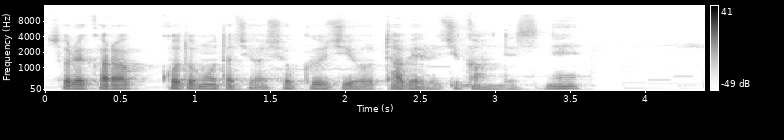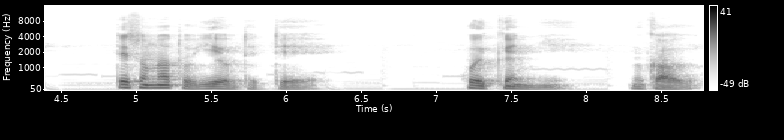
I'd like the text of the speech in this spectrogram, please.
それから子供たちが食事を食べる時間ですね。で、その後家を出て、保育園に向かう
